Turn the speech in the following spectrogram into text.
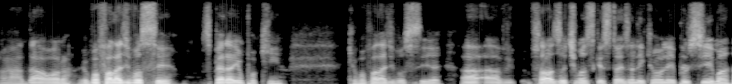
Ah, da hora. Eu vou falar de você. Espera aí um pouquinho que eu vou falar de você. A, a, só as últimas questões ali que eu olhei por cima,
